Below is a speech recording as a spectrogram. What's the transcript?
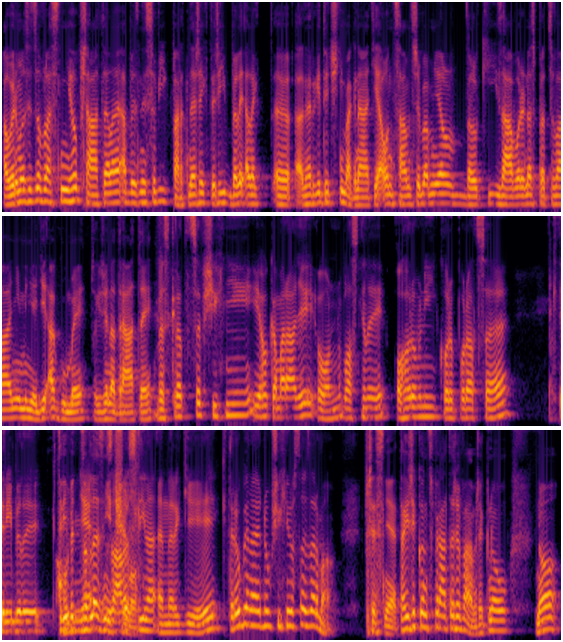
a uvědomil si, co vlastní jeho přátelé a biznisoví partneři, kteří byli elekt- eh, energetiční magnáti a on sám třeba měl velký závody na zpracování mědi a gumy, takže na dráty. Ve zkratce všichni jeho kamarádi i on vlastnili ohromné korporace, který byly který by tohle závislí na energii, kterou by najednou všichni dostali zdarma. Přesně. Takže konspirátoři vám řeknou, no,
